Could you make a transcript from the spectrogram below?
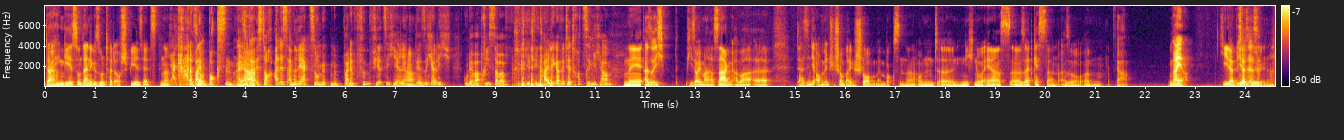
da Ja. hingehst und deine Gesundheit aufs Spiel setzt. Ne? Ja, gerade Also- beim Boxen. Also Ja. da ist doch alles an Reaktion mit einem, bei einem 45-Jährigen, Ja. der sicherlich, gut, er war Priester, aber jetzt wie ein Heiliger wird er trotzdem nicht haben. Nee, also ich, wie soll ich mal das sagen, aber äh, da sind ja auch Menschen schon bei gestorben beim Boxen, ne? Und äh, nicht nur erst äh, seit gestern. Also, ähm, ja. Naja, jeder wie Ich er hatte das- will. Ne?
